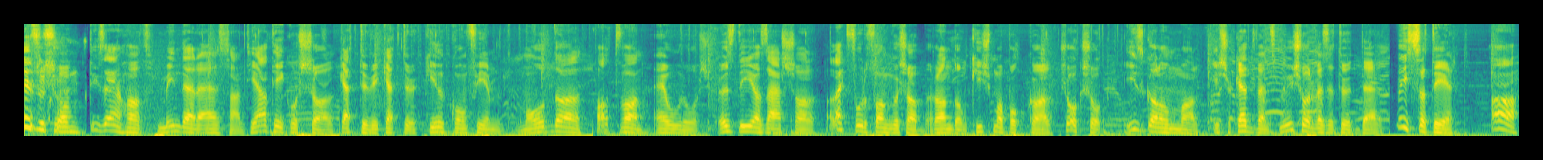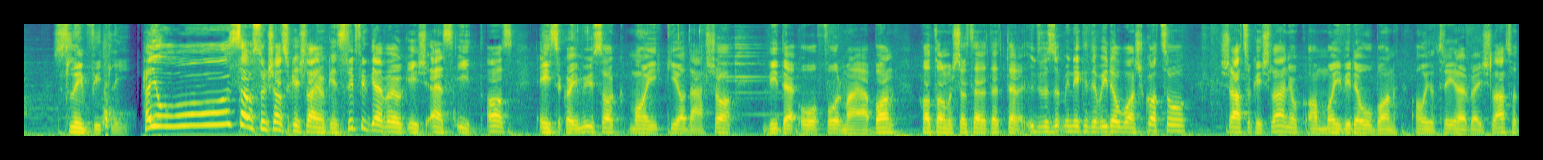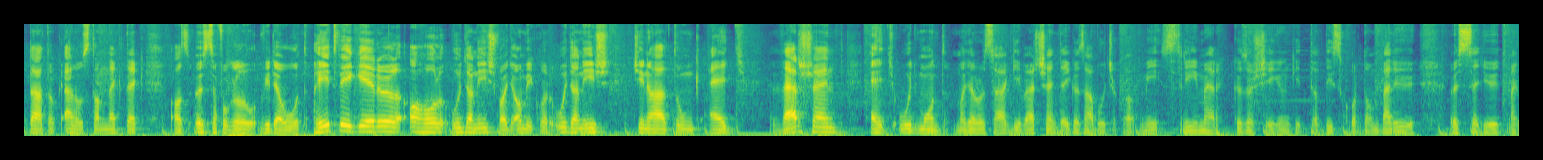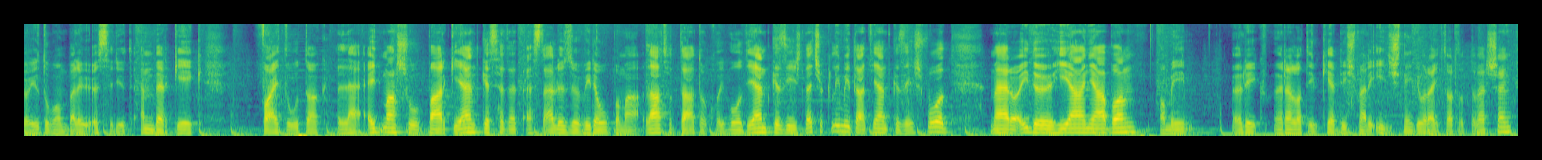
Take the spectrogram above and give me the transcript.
Jézusom! 16 mindenre elszánt játékossal, 2v2 kill confirmed móddal, 60 eurós özdíjazással, a legfurfangosabb random kismapokkal, sok-sok izgalommal és a kedvenc műsorvezetőddel visszatért a Slim Fit League. Hello! Szevasztok srácok és lányok, én Slim vagyok, és ez itt az éjszakai műszak mai kiadása videó formájában. Hatalmas szeretettel üdvözlök mindenkit a videóban, skacó! Srácok és lányok, a mai videóban, ahogy a trailerben is láthattátok, elhoztam nektek az összefoglaló videót a hétvégéről, ahol ugyanis, vagy amikor ugyanis csináltunk egy versenyt, egy úgymond magyarországi versenyt, de igazából csak a mi streamer közösségünk itt a Discordon belül összegyűjt, meg a Youtube-on belül összegyűjt emberkék, fajtótak le egymásról, bárki jelentkezhetett, ezt előző videóban már láthattátok, hogy volt jelentkezés, de csak limitált jelentkezés volt, mert a idő hiányában, ami elég relatív kérdés, mert így is 4 óráig tartott a verseny,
